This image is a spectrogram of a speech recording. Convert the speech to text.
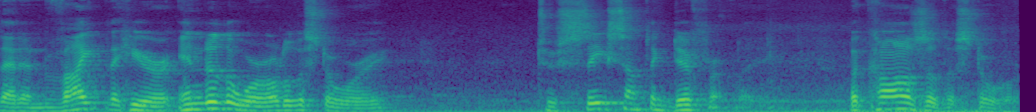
that invite the hearer into the world of the story to see something differently because of the story.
